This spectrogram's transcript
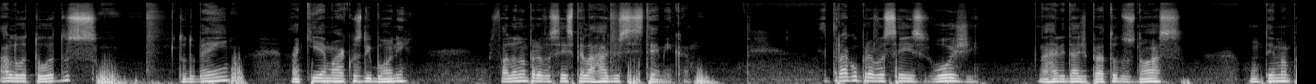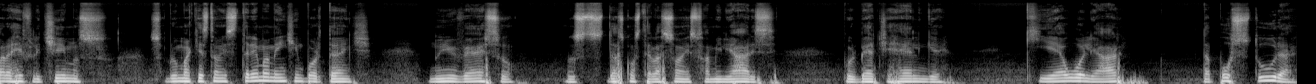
Alô a todos, tudo bem? Aqui é Marcos Liboni, falando para vocês pela Rádio Sistêmica. Eu trago para vocês hoje, na realidade para todos nós, um tema para refletirmos sobre uma questão extremamente importante no universo dos, das constelações familiares por Bert Hellinger, que é o olhar da postura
